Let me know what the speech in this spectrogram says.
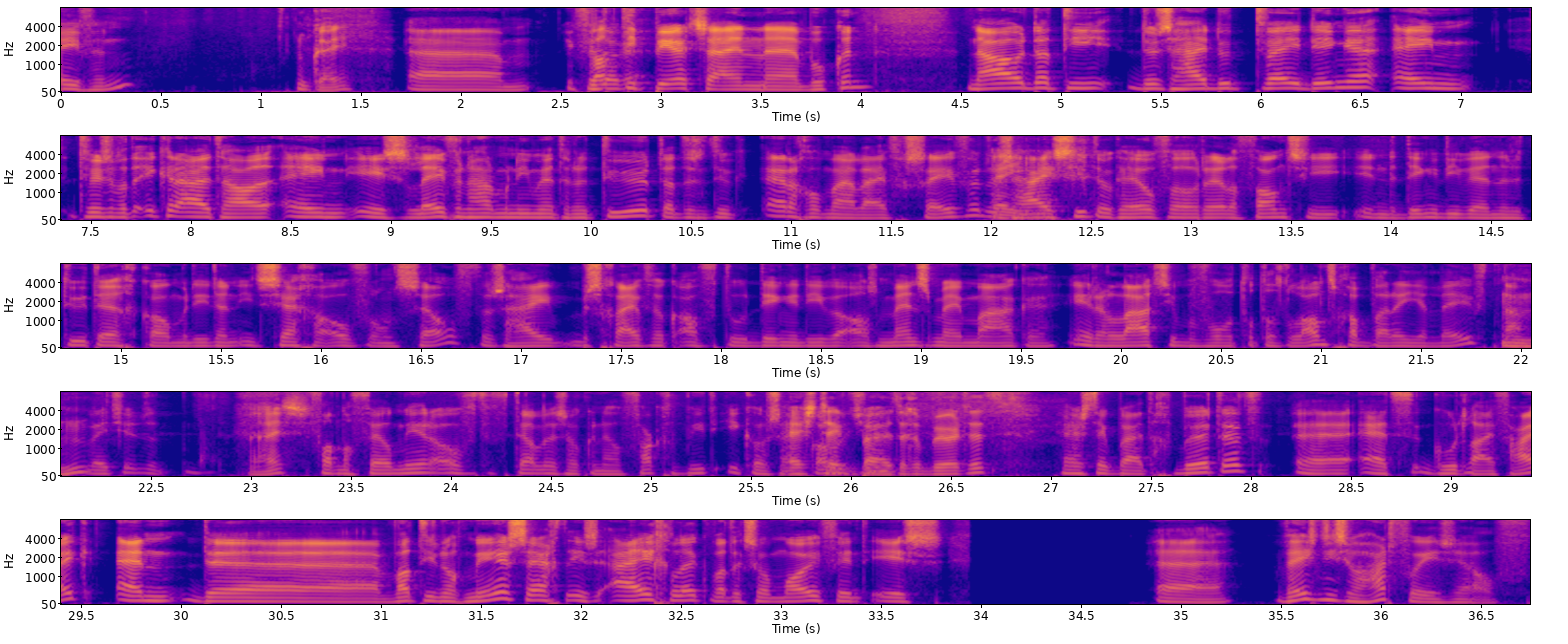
Oké. Ehm, Wat typeert zijn eh, boeken? nou, dat hij, dus hij doet twee dingen. Eén, tenminste wat ik eruit haal, één is leven in harmonie met de natuur. Dat is natuurlijk erg op mijn lijf geschreven. Dus Hey. hij ziet ook heel veel relevantie in de dingen die we in de natuur tegenkomen, die dan iets zeggen over onszelf. Dus hij beschrijft ook af en toe dingen die we als mens meemaken in relatie bijvoorbeeld tot het landschap waarin je leeft. Nou, Mhm. weet je, dat Nice. valt nog veel meer over te vertellen. Is ook een heel vakgebied. Eco-psychology. Hashtag buiten gebeurt het. Hashtag buiten gebeurt het. eh at Good Life Hike. En de, wat hij nog meer zegt is eigenlijk, wat ik zo mooi vind, is... eh, wees niet zo hard voor jezelf.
